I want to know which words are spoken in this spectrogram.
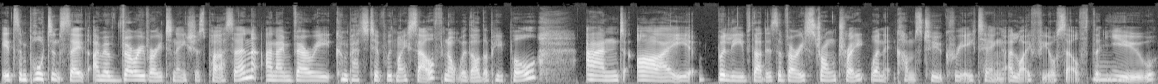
It's important to say that I'm a very very tenacious person, and I'm very competitive with myself, not with other people. And I believe that is a very strong trait when it comes to creating a life for yourself that you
